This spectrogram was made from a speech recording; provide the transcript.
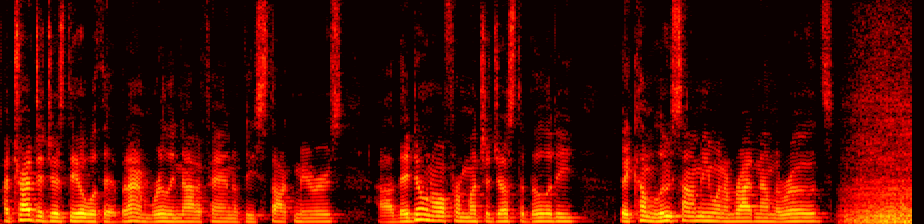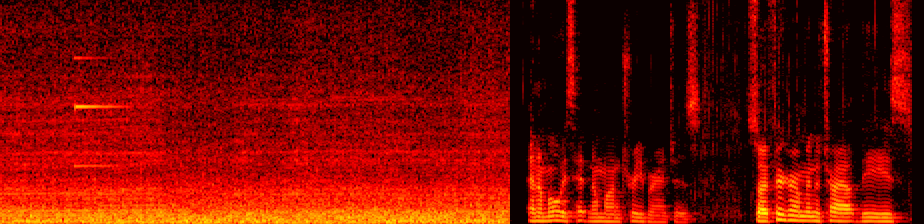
I tried to just deal with it, but I'm really not a fan of these stock mirrors. Uh, they don't offer much adjustability. They come loose on me when I'm riding on the roads. And I'm always hitting them on tree branches. So I figure I'm gonna try out these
